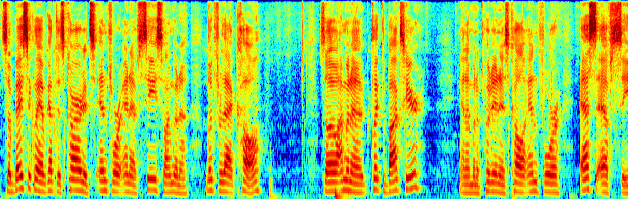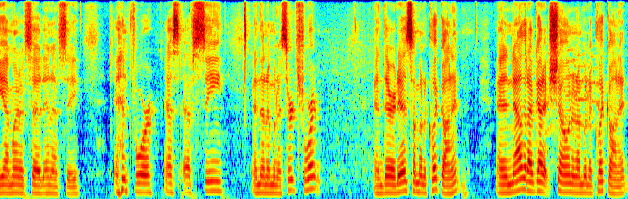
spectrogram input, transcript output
so basically I've got this card, it's N4 NFC, so I'm going to look for that call. So I'm going to click the box here, and I'm going to put in his call N4 SFC, I might have said NFC, N4 SFC, and then I'm going to search for it, and there it is, so I'm going to click on it, and now that I've got it shown and I'm going to click on it,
